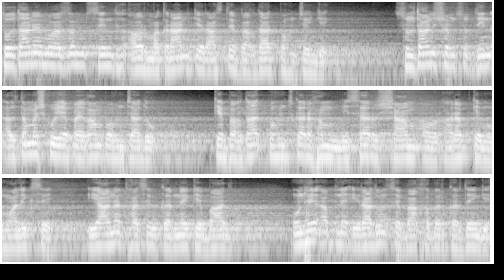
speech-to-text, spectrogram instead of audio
سلطان معظم سندھ اور مکران کے راستے بغداد پہنچیں گے۔ سلطان شمس الدین التمش کو یہ پیغام پہنچا دو کہ بغداد پہنچ کر ہم مصر، شام اور عرب کے ممالک سے اعانت حاصل کرنے کے بعد انہیں اپنے ارادوں سے باخبر کر دیں گے۔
